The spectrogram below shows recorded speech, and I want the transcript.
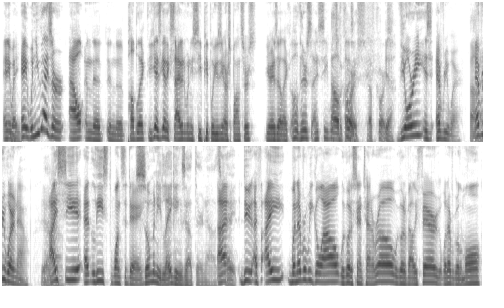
Anyway, Mm. hey, when you guys are out in the in the public, you guys get excited when you see people using our sponsors. You guys are like, oh, there's I see. What's Oh, of course, of course. Yeah. Vuori is everywhere, Oh, everywhere now. I see it at least once a day. So many leggings out there now. It's I, great. dude, if I whenever we go out, we go to Santana Row, we go to Valley Fair, whatever, go to the mall,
